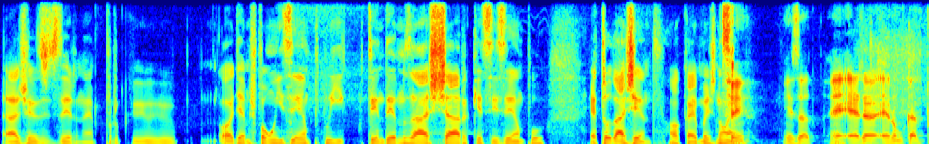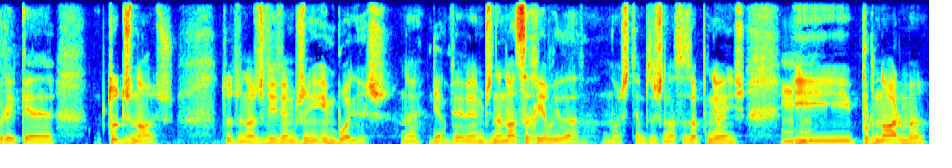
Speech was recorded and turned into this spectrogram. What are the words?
às vezes, dizer, né? Porque olhamos para um exemplo e tendemos a achar que esse exemplo é toda a gente, ok? Mas não é. Exato. É. Era, era um bocado por aí que é, todos nós todos nós vivemos em, em bolhas, né? Yeah. vivemos na nossa realidade. Nós temos as nossas opiniões uhum. e, por norma,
